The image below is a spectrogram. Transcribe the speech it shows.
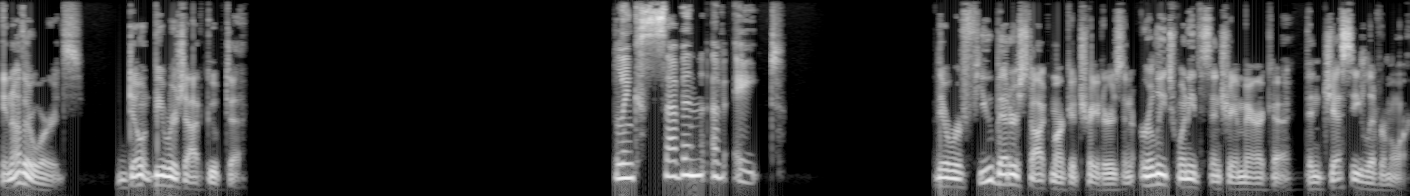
In other words, don't be Rajat Gupta. Blink 7 of 8. There were few better stock market traders in early 20th century America than Jesse Livermore.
